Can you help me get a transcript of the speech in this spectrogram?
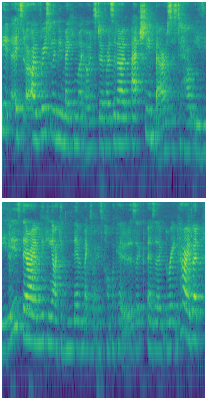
It, it's, I've recently been making my own stir fries and I'm actually embarrassed as to how easy it is. There I am thinking I could never make something as complicated as a, as a green curry, but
